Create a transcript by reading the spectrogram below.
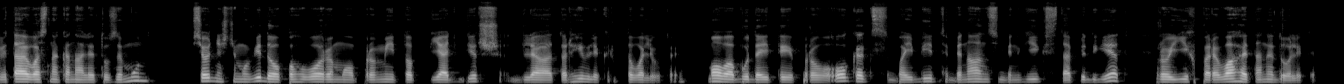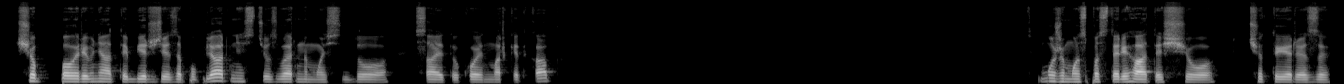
Вітаю вас на каналі The В сьогоднішньому відео поговоримо про мій топ-5 бірж для торгівлі криптовалютою. Мова буде йти про OKEX, Bybit, Binance, BingX та Bitget, про їх переваги та недоліки. Щоб порівняти біржі за популярністю, звернемось до сайту CoinMarketCap. Можемо спостерігати, що 4 з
